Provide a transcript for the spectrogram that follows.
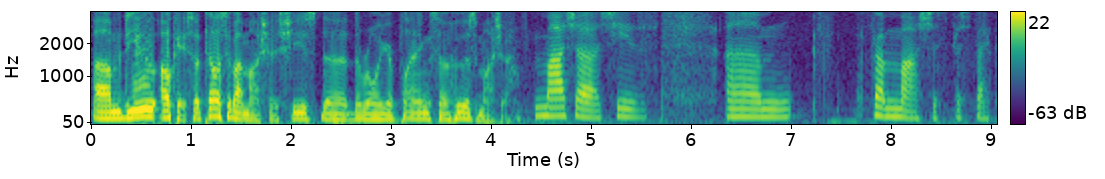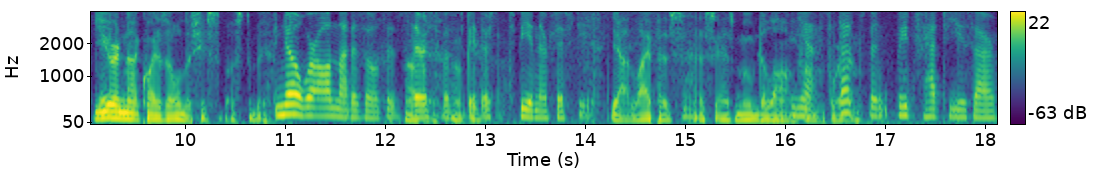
Um, do you okay? So tell us about Masha. She's the the role you're playing. So who is Masha? Masha, she's um, from Masha's perspective. You're not quite as old as she's supposed to be. no, we're all not as old as they're Okay, supposed to be. okay. They're to be in their fifties. Yeah, life has has, has moved along. Yeah, for, so that's them been we've had to use our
